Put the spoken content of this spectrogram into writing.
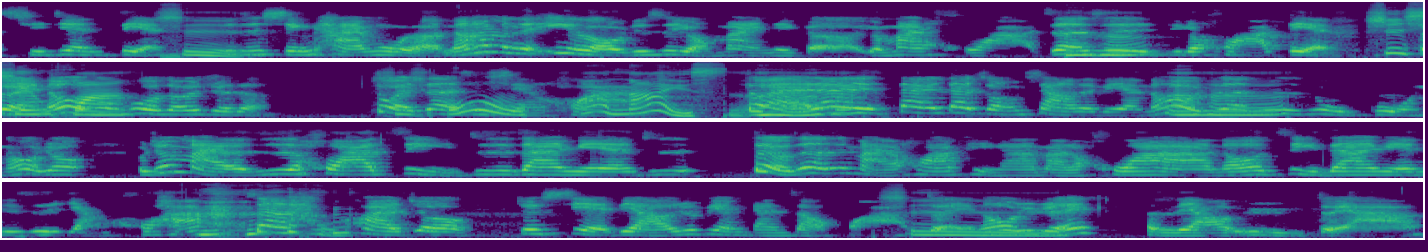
旗舰店是就是新开幕了，然后他们的一楼就是有卖那个有卖花，真的是一个花店，嗯、是鲜花。然后我路过的时候就觉得。对，真的是鲜花、哦、，nice。对，在在在中巷那边，然后我真的是路过，然后我就我就买了，就是花自己就是在那边，就是对我真的是买了花瓶啊，买了花啊，然后自己在那边就是养花，但很 快就就谢掉，就变干燥花。对，然后我就觉得哎。诶很疗愈，对啊，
